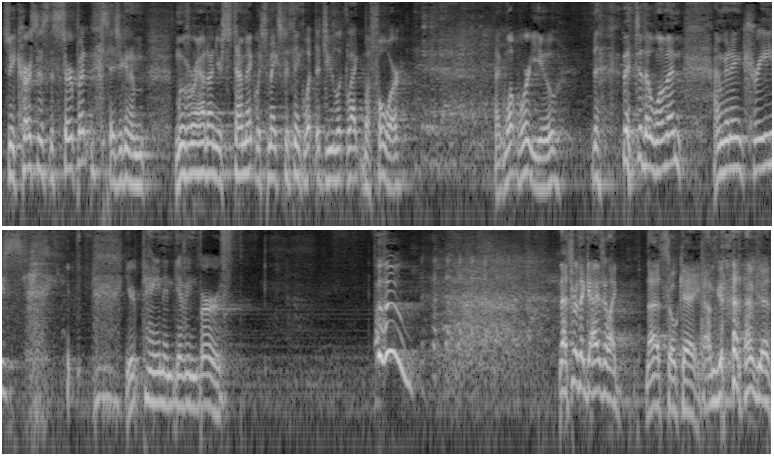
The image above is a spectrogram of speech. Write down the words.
So he curses the serpent, says you're going to move around on your stomach, which makes me think, what did you look like before? Like, what were you? to the woman, I'm going to increase your pain in giving birth. Woohoo! That's where the guys are like, that's okay. I'm good. I'm good.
